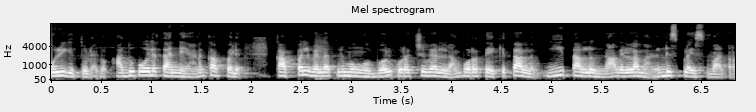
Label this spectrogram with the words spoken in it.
ഒഴുകി തുടങ്ങും. അതുപോലെ തന്നെയാണ് കപ്പൽ കപ്പൽ വെള്ളത്തിൽ മുങ്ങുമ്പോൾ കുറച്ച് വെള്ളം പുറത്തേക്ക് തള്ളും. ഈ തള്ളുന്ന വെള്ളമാണ് ഡിസ്പ്ലേസ് വാട്ടർ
